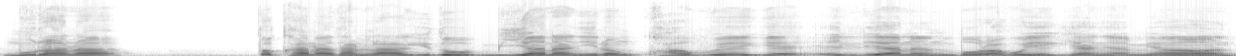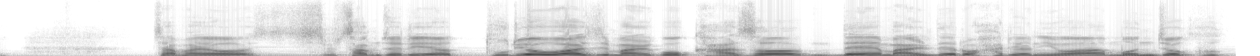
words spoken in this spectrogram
물 하나 떡 하나 달라 하기도 미안한 이런 과부에게 엘리야는 뭐라고 얘기하냐면 자 봐요. 13절이에요. 두려워하지 말고 가서 내 말대로 하려니와 먼저 그,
